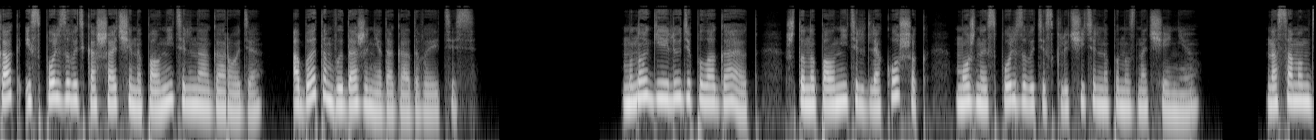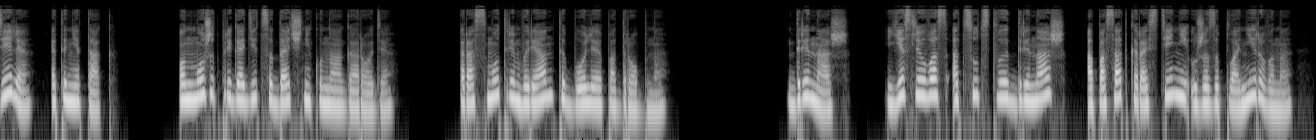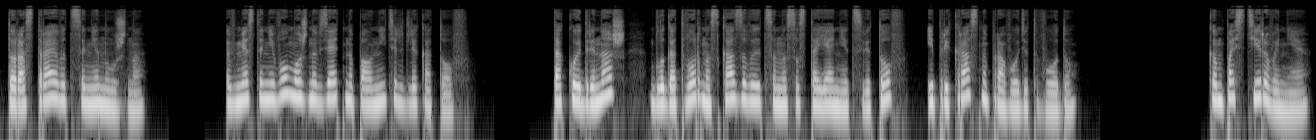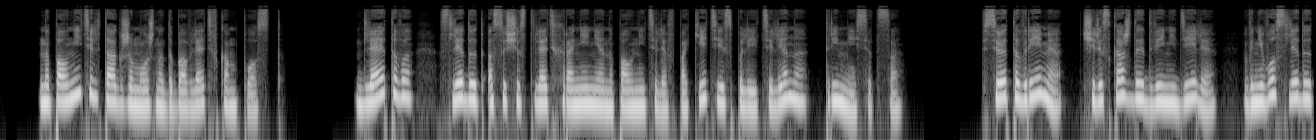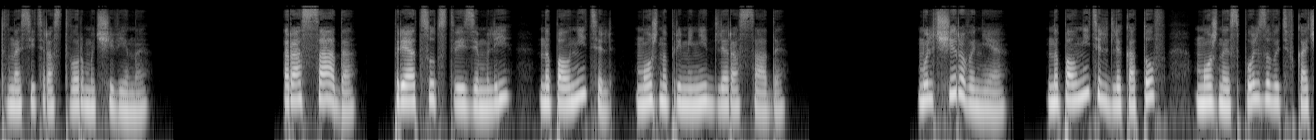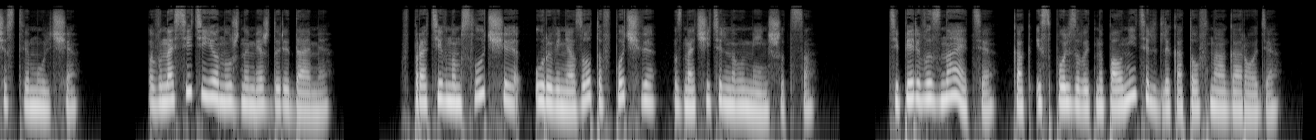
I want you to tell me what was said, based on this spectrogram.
Как использовать кошачий наполнитель на огороде? Об этом вы даже не догадываетесь. Многие люди полагают, что наполнитель для кошек можно использовать исключительно по назначению. На самом деле это не так. Он может пригодиться дачнику на огороде. Рассмотрим варианты более подробно. Дренаж. Если у вас отсутствует дренаж, а посадка растений уже запланирована, то расстраиваться не нужно. Вместо него можно взять наполнитель для котов. Такой дренаж благотворно сказывается на состоянии цветов и прекрасно проводит воду. Компостирование. Наполнитель также можно добавлять в компост. Для этого следует осуществлять хранение наполнителя в пакете из полиэтилена 3 месяца. Все это время, через каждые две недели, в него следует вносить раствор мочевины. Рассада. При отсутствии земли наполнитель можно применить для рассады. Мульчирование. Наполнитель для котов можно использовать в качестве мульчи. Вносить ее нужно между рядами. В противном случае уровень азота в почве значительно уменьшится. Теперь вы знаете, как использовать наполнитель для котов на огороде.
